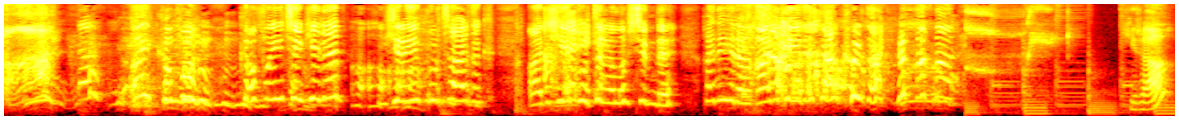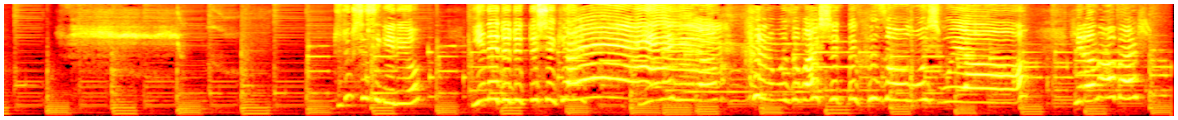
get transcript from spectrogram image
Aa! Ay kafa. Kafayı çekelim. Hira'yı kurtardık. Aybüke'yi kurtaralım şimdi. Hadi Hira. Aybüke'yi de sen kurtar. Hira. Düdük sesi geliyor. Yine düdüklü şeker. Yine Hira. Kırmızı başlıklı kız olmuş bu ya. Hira ne haber?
